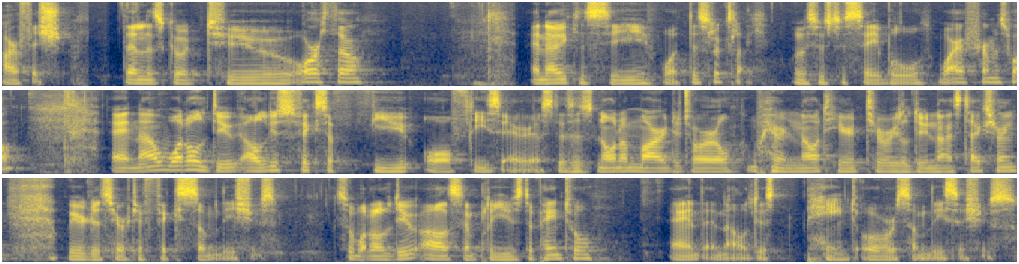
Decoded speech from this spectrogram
our fish. Then let's go to ortho and now you can see what this looks like. Well, let's just disable wireframe as well. And now what I'll do, I'll just fix a few of these areas. This is not a Mari tutorial. We're not here to really do nice texturing. We're just here to fix some of the issues. So what I'll do, I'll simply use the paint tool and then I'll just paint over some of these issues.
